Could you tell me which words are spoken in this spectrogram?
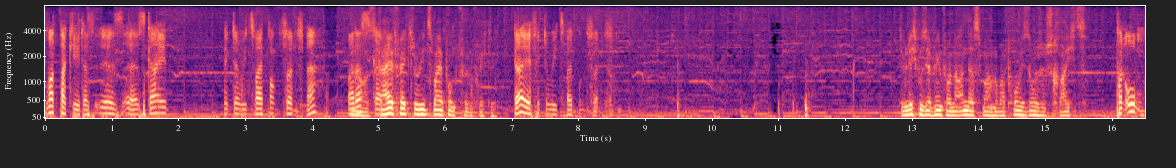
Das Mod-Paket, das ist äh, Sky Factory 2.5, ne? War genau, das? Sky Factory 2.5, richtig. Sky Factory 2.5. Dem Licht muss ich auf jeden Fall noch anders machen, aber provisorisch reicht's. Von oben.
